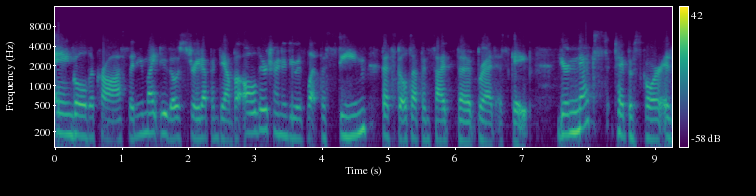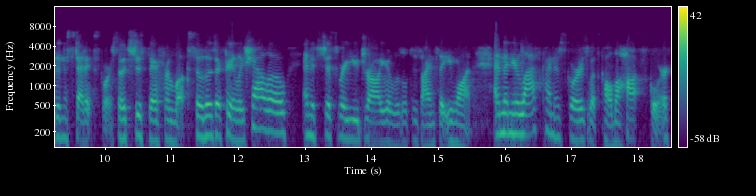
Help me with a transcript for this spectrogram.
angled across, then you might do those straight up and down. But all they're trying to do is let the steam that's built up inside the bread escape. Your next type of score is an aesthetic score. So it's just there for looks. So those are fairly shallow and it's just where you draw your little designs that you want. And then your last kind of score is what's called a hot score.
